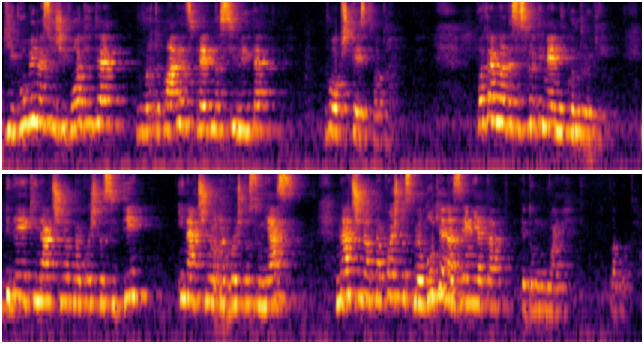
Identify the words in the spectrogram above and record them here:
ги губиме со животите во вртоглавиот спред на силите во обштеството. Потребно е да се свртиме едни кон други бидејќи начинот на кој што си ти и начинот на кој што сум јас, начинот на кој што сме луѓе на земјата е домување. Благодарам.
